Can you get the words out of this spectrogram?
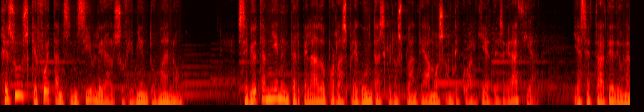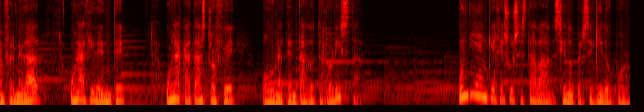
Jesús, que fue tan sensible al sufrimiento humano, se vio también interpelado por las preguntas que nos planteamos ante cualquier desgracia, ya se trate de una enfermedad, un accidente, una catástrofe o un atentado terrorista. Un día en que Jesús estaba siendo perseguido por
